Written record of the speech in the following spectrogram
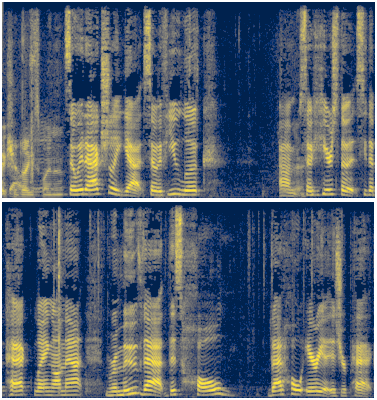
Picture, explain it. So it actually, yeah. So if you look, um, so here's the see the pec laying on that. Remove that. This whole that whole area is your pec.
